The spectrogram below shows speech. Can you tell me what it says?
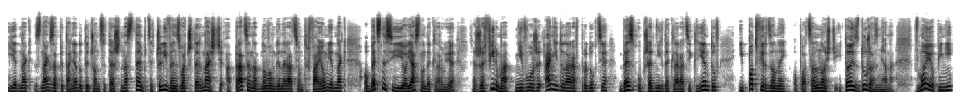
jednak znak zapytania dotyczący też następcy, czyli węzła 14 14, a prace nad nową generacją trwają, jednak obecny CEO jasno deklaruje, że firma nie włoży ani dolara w produkcję bez uprzednich deklaracji klientów i potwierdzonej opłacalności. I to jest duża zmiana. W mojej opinii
